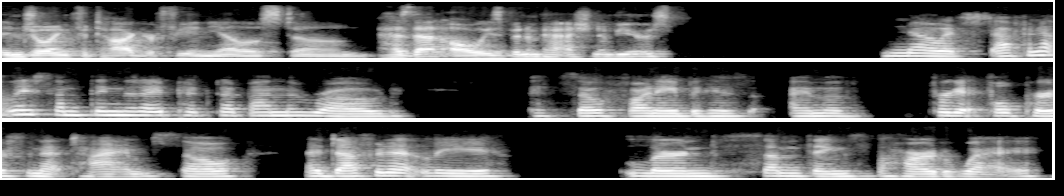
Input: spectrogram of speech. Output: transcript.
enjoying photography in Yellowstone. Has that always been a passion of yours? No, it's definitely something that I picked up on the road. It's so funny because I'm a forgetful person at times. So I definitely learned some things the hard way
